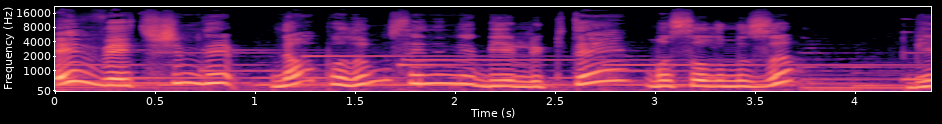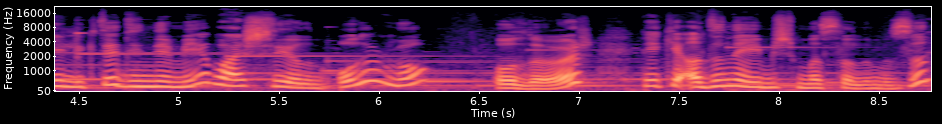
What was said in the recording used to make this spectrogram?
Evet şimdi ne yapalım? Seninle birlikte masalımızı birlikte dinlemeye başlayalım. Olur mu? Olur. Peki adı neymiş masalımızın?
